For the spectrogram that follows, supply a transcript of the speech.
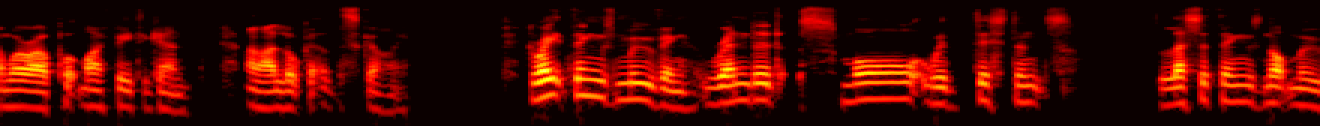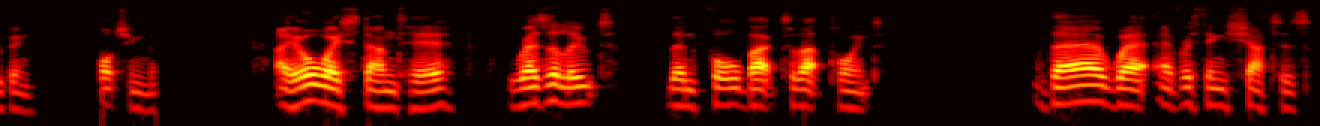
and where I'll put my feet again, and I look at the sky. Great things moving, rendered small with distance, lesser things not moving, watching me. I always stand here, resolute, then fall back to that point. There where everything shatters,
